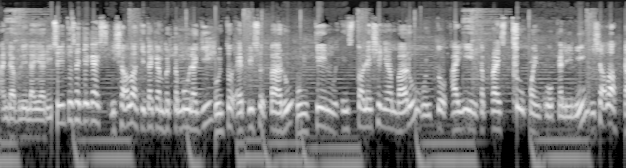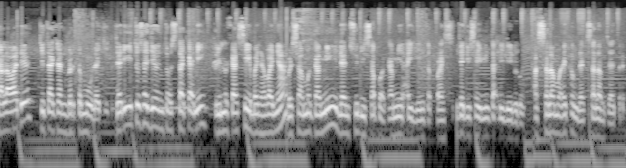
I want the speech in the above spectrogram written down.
Anda boleh layari. So itu saja guys. InsyaAllah kita akan bertemu lagi untuk episod baru. Mungkin installation yang baru untuk IE Enterprise 2.0 kali ini. InsyaAllah kalau ada kita akan bertemu lagi. Jadi itu saja untuk setakat ni. Terima kasih banyak-banyak bersama kami dan sudi support kami IE Enterprise. Jadi saya minta diri dulu. Assalamualaikum dan salam sejahtera.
